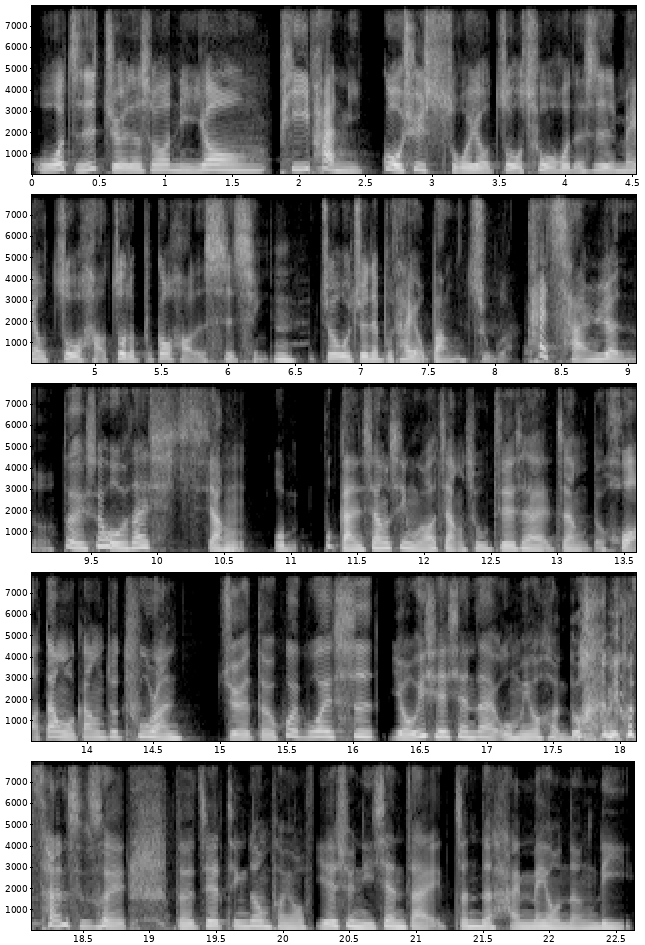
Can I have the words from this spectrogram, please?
我只是觉得说，你用批判你过去所有做错或者是没有做好、做的不够好的事情，嗯，就我觉得不太有帮助了，太残忍了。对，所以我在想，我不敢相信我要讲出接下来这样的话，但我刚刚就突然。觉得会不会是有一些现在我们有很多还没有 三十岁的这些听众朋友，也许你现在真的还没有能力，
